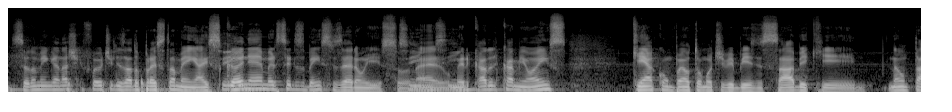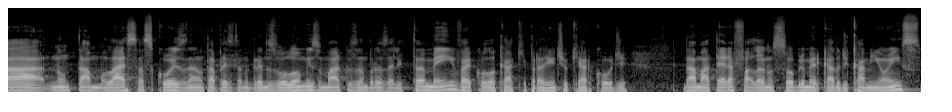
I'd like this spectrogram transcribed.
Que, se eu não me engano, acho que foi utilizado para isso também. A Scania sim. e a Mercedes-Benz fizeram isso. Sim, né? Sim. O mercado de caminhões, quem acompanha o Automotive Business sabe que não tá, não tá lá essas coisas, né? não está apresentando grandes volumes. O Marcos Ambroselli também vai colocar aqui para a gente o QR Code da matéria falando sobre o mercado de caminhões.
